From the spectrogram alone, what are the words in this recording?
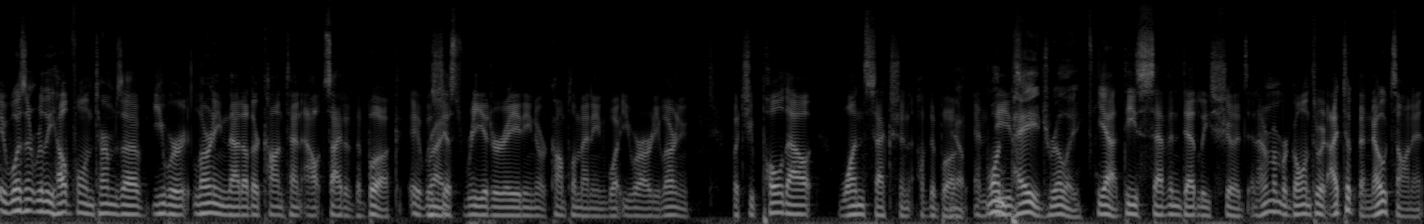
it wasn't really helpful in terms of you were learning that other content outside of the book. It was right. just reiterating or complementing what you were already learning. But you pulled out one section of the book yep. and one these, page, really. Yeah, these seven deadly shoulds. And I remember going through it. I took the notes on it.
